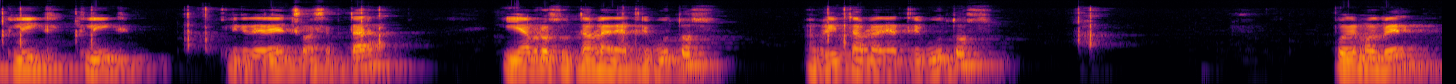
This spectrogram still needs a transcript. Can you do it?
clic, clic, clic derecho, aceptar, y abro su tabla de atributos, abrir tabla de atributos, podemos ver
